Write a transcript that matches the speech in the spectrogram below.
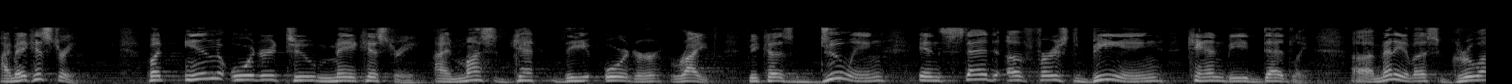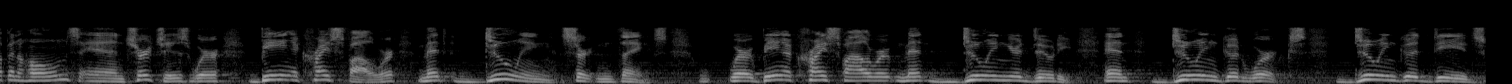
I make history. But in order to make history, I must get the order right. Because doing instead of first being can be deadly. Uh, many of us grew up in homes and churches where being a Christ follower meant doing certain things. Where being a Christ follower meant doing your duty and doing good works, doing good deeds,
